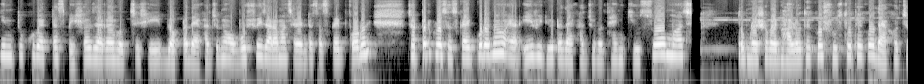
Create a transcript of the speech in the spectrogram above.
কিন্তু খুব একটা স্পেশাল জায়গায় হচ্ছে, সেই ব্লগটা দেখার জন্য অবশ্যই যারা আমার চ্যানেলটা সাবস্ক্রাইব করুন চটপট করে সাবস্ক্রাইব করে নাও। আর এই ভিডিওটা দেখার জন্য থ্যাংক ইউ সো মাচ তোমরা সবাই ভালো থেকো, সুস্থ থেকো। দেখা হচ্ছে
